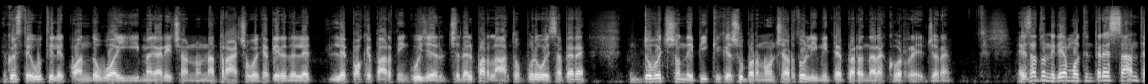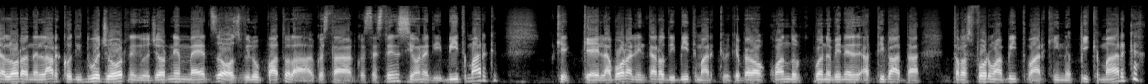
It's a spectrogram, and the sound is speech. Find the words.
E questo è utile quando vuoi, magari c'è una traccia, vuoi capire delle le poche parti in cui c'è del parlato, oppure vuoi sapere dove ci sono dei picchi che superano un certo limite per andare a correggere. È stata un'idea molto interessante, allora nell'arco di due giorni, due giorni e mezzo, ho sviluppato la- questa, questa estensione di Bitmark che, che lavora all'interno di Bitmark, che però quando, quando viene attivata trasforma Bitmark in Pickmark,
